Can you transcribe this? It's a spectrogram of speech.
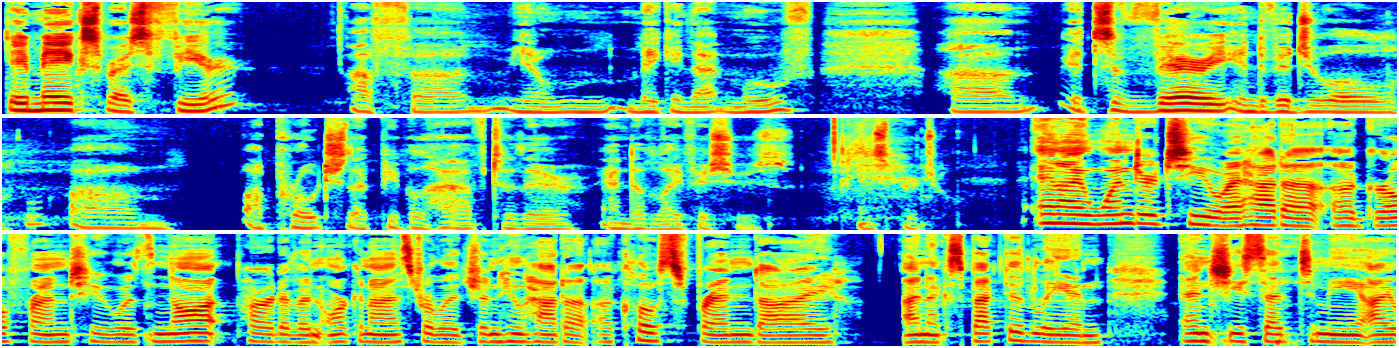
they may express fear of uh, you know making that move. Um, it's a very individual um, approach that people have to their end of life issues in spiritual. And I wonder too. I had a, a, girlfriend who was not part of an organized religion who had a, a close friend die unexpectedly and and she said to me I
